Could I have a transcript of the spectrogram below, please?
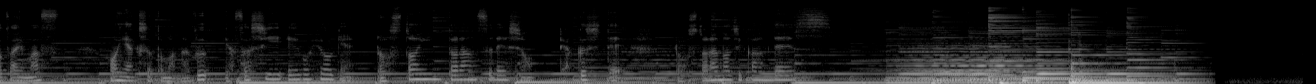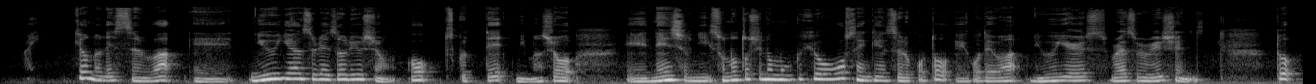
ございます。翻訳者と学ぶ優しい英語表現ロストイントランスレーション。略してロストラの時間です。はい。今日のレッスンは、えー、New Year's Resolution を作ってみましょう、えー、年初にその年の目標を宣言することを英語では New Year's Resolutions と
